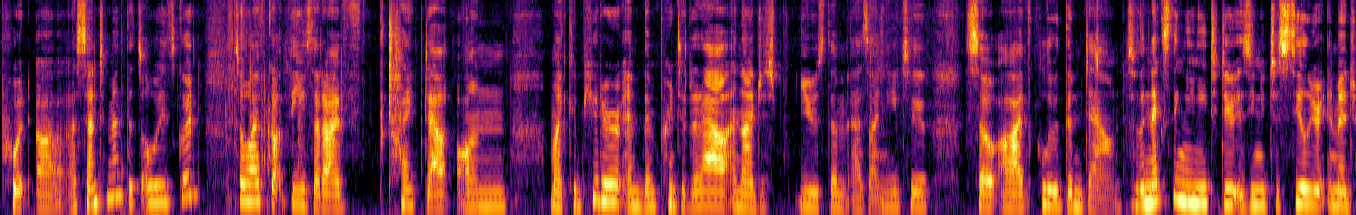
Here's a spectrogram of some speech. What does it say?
put uh, a sentiment that's always good. So I've got these that I've typed out on my computer and then printed it out and I just use them as I need to. So I've glued them down. So the next thing you need to do is you need to seal your image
